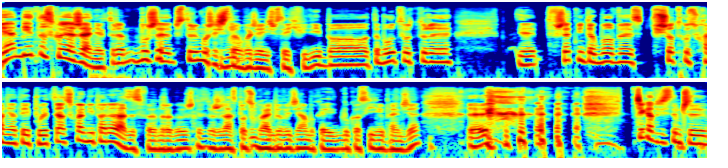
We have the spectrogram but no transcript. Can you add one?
Miałem jedno skojarzenie, które muszę, z którym muszę się z Mhm. tobą podzielić w tej chwili, bo to był utwór, który e, wszedł mi do głowy w środku słuchania tej płyty, a słuchałem mi parę razy swoją drogą. Już nie to, że raz podsłuchałem i powiedziałem, okej, Bukowski nie będzie. E, Ciekaw jestem, czy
